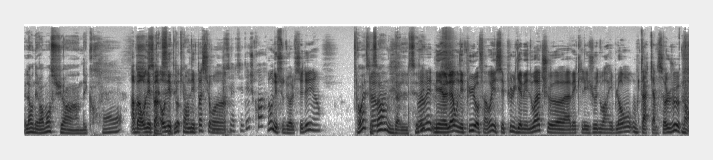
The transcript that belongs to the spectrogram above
Là, on est vraiment sur un écran. Ah bah, on n'est pas, on pas, on carrément. n'est pas sur... C'est LCD, je crois. On est sur du LCD, hein. Ouais, c'est Ah ça, ouais. Ouais, ouais, mais euh, là on n'est plus, enfin oui, c'est plus le Game Watch euh, avec les jeux noirs et blancs où t'as qu'un seul jeu. Non.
